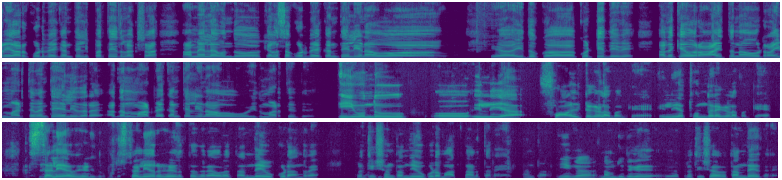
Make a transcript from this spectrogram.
ಪರಿಹಾರ ಕೊಡಬೇಕಂತೇಳಿ. ಇಪ್ಪತ್ತೈದು ಲಕ್ಷ ಆಮೇಲೆ ಒಂದು ಕೆಲಸ ಕೊಡಬೇಕಂತೇಳಿ ನಾವು ಇದು ಕೊಟ್ಟಿದ್ದೇವೆ. ಅದಕ್ಕೆ ಅವರು ಆಯ್ತು, ನಾವು ಡ್ರೈವ್ ಮಾಡ್ತೇವೆ ಅಂತ ಹೇಳಿದ್ದಾರೆ. ಅದನ್ನು ಮಾಡ್ಬೇಕಂತೇಳಿ ನಾವು ಇದು ಮಾಡ್ತಿದ್ದೇವೆ. ಈ ಒಂದು ಇಲ್ಲಿಯ ಫಾಲ್ಟ್ಗಳ ಬಗ್ಗೆ, ಇಲ್ಲಿಯ ತೊಂದರೆಗಳ ಬಗ್ಗೆ ಸ್ಥಳೀಯರು ಹೇಳಿದ್ರು. ಮತ್ತು ಸ್ಥಳೀಯರು ಹೇಳುತ್ತಿದ್ದಾರೆ ಅವರ ತಂದೆಯೂ ಕೂಡ, ಅಂದ್ರೆ ಪ್ರತೀಕ್ಷಾ ತಂದೆಯೂ ಕೂಡ ಮಾತನಾಡ್ತಾರೆ ಅಂತ. ಈಗ ನಮ್ಮ ಜೊತೆಗೆ ಪ್ರತೀಕ್ಷ ಅವರ ತಂದೆ ಇದ್ದಾರೆ.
